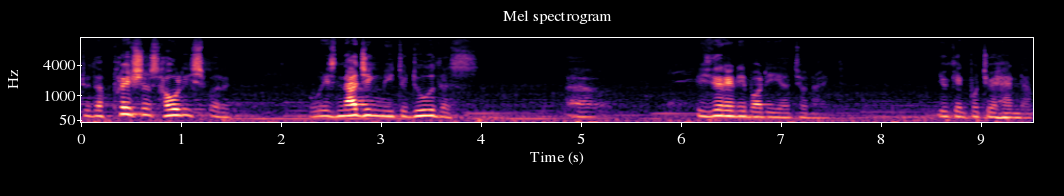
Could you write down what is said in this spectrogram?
to the precious Holy Spirit who is nudging me to do this. Is there anybody here tonight? You can put your hand up.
